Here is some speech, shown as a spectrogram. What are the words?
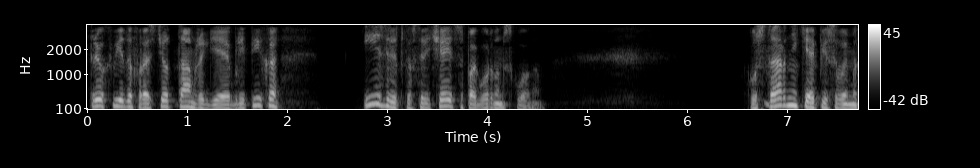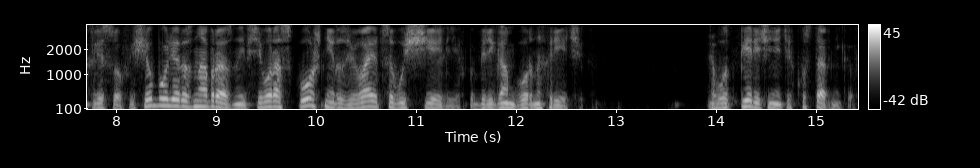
трех видов растет там же, где и облепиха, и изредка встречается по горным склонам. Кустарники описываемых лесов еще более разнообразны и всего роскошнее развиваются в ущельях по берегам горных речек. Вот перечень этих кустарников.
